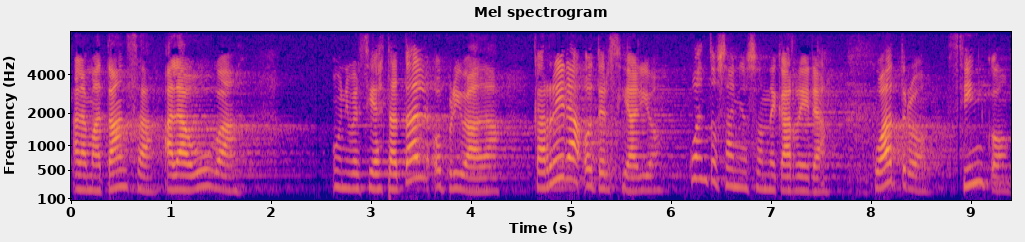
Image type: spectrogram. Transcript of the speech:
¿A la Matanza? ¿A la UBA? ¿Universidad estatal o privada? ¿Carrera o terciario? ¿Cuántos años son de carrera? ¿Cuatro? ¿Cinco?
